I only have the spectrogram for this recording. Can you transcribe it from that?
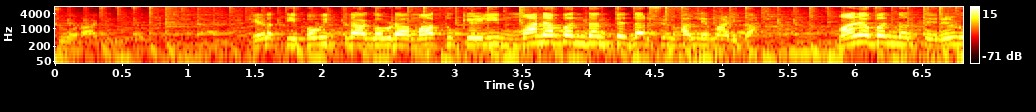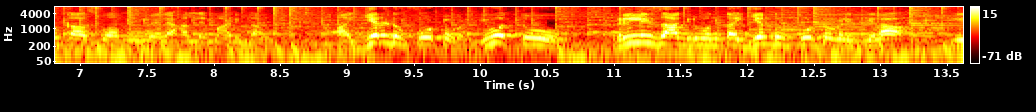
ಜೋರಾಗಿತ್ತು. ಗೆಳತಿ ಪವಿತ್ರ ಗೌಡ ಮಾತು ಕೇಳಿ ಮನ ಬಂದಂತೆ ದರ್ಶನ್ ಹಲ್ಲೆ ಮಾಡಿದ. ಮನ ಬಂದಂತೆ ರೇಣುಕಾ ಸ್ವಾಮಿ ಮೇಲೆ ಹಲ್ಲೆ ಮಾಡಿದ. ಆ ಎರಡು ಫೋಟೋಗಳು, ಇವತ್ತು ರಿಲೀಸ್ ಆಗಿರುವಂತ ಎರಡು ಫೋಟೋಗಳಿದೆಯಲ್ಲ ಈ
